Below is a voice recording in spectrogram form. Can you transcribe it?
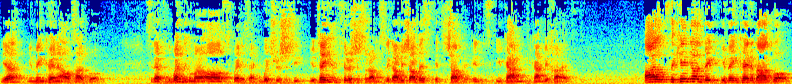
Yeah? You're being Kona Alt Hagbo. So therefore, when the Gemara asks, wait a second, which Rosh you're taking it to Rosh Hashanah. So the Gabi Shabbos, it's Shabbos, it's, you can, you can be chayav. Ah, it's the Kinyan, you're being Kona Bahagbo.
